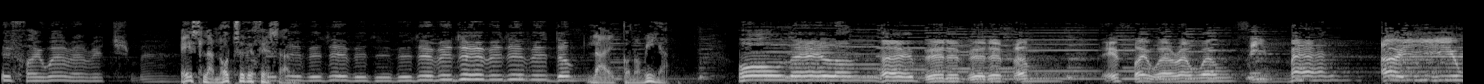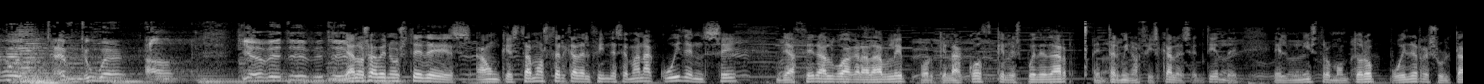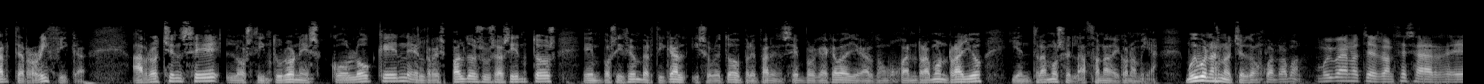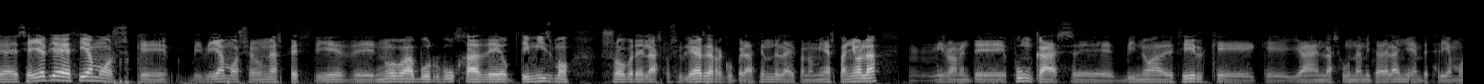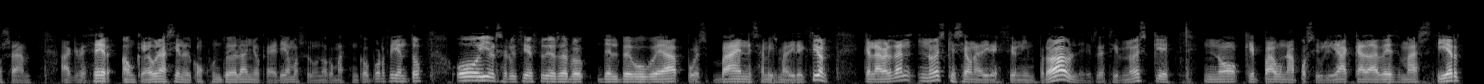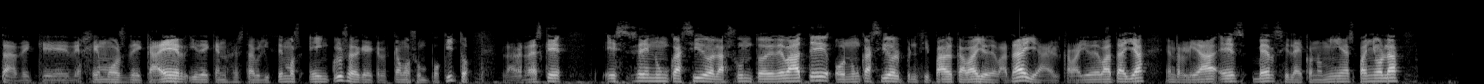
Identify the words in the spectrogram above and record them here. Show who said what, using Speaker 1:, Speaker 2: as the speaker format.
Speaker 1: Es la noche de César. La economía.
Speaker 2: All day long I biddy biddy bum. If I were a wealthy man, I wouldn't have to work hard.
Speaker 3: Ya lo saben ustedes, aunque estamos cerca del fin de semana, cuídense de hacer algo agradable porque la coz que les puede dar, en términos fiscales, se entiende, el ministro Montoro puede resultar terrorífica. Abróchense los cinturones, coloquen el respaldo de sus asientos en posición vertical y sobre todo prepárense porque acaba de llegar don Juan Ramón Rayo y entramos en la zona de economía. Muy buenas noches, don Juan Ramón.
Speaker 4: Muy buenas noches, don César. Eh, si ayer ya decíamos que vivíamos en una especie de nueva burbuja de optimismo sobre las posibilidades de recuperación de la economía española. Mismamente Funcas eh, vino a decir que, ya en la segunda mitad del año ya empezaríamos a, crecer, aunque aún así en el conjunto del año caeríamos el 1,5%. Hoy el Servicio de Estudios del, del BBVA pues va en esa misma dirección, que la verdad no es que sea una dirección improbable, es decir, no es que no quepa una posibilidad cada vez más cierta de que dejemos de caer y de que nos estabilicemos e incluso de que crezcamos un poquito. La verdad es que ese nunca ha sido el asunto de debate o nunca ha sido el principal caballo de batalla. El caballo de batalla en realidad es ver si la economía española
